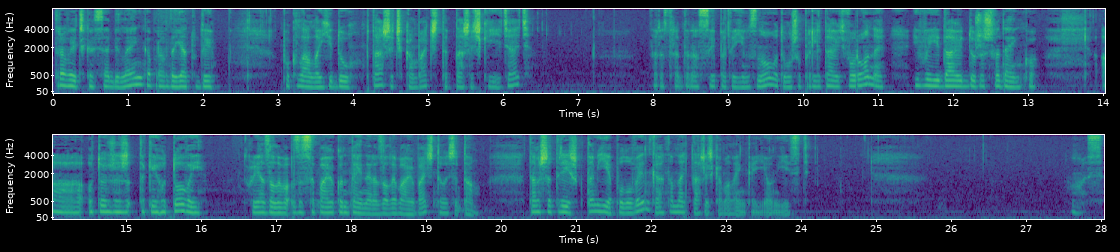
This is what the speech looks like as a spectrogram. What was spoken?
Травичка вся біленька, правда, я туди поклала їду пташечкам. Бачите, пташечки їдять. Зараз треба насипати їм знову, тому що прилітають ворони і виїдають дуже швиденько. А отой вже такий готовий, я залив... засипаю контейнери, заливаю, бачите, ось там. Там ще трішки, там є половинка, там навіть пташечка маленька є, он їсть. Ось,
